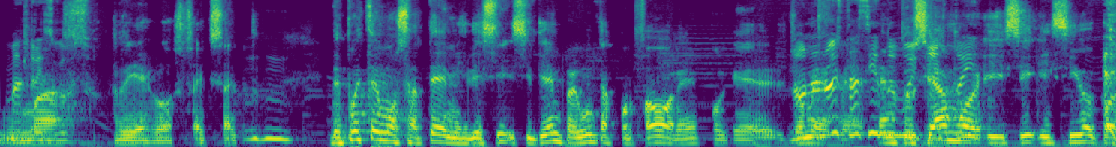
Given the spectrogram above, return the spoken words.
más, más riesgoso. exacto. Después tenemos a Temis. Si, tienen preguntas, por favor, ¿eh? porque yo me, está entusiasmo y, sigo con,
